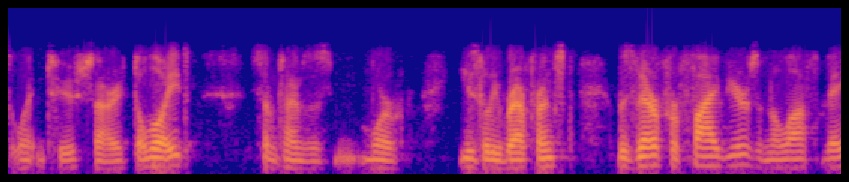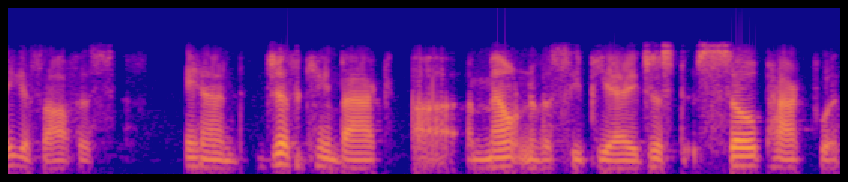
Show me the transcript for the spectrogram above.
Deloitte and Touche, sorry, Deloitte. Sometimes is more easily referenced, was there for five years in the Las Vegas office and just came back uh, a mountain of a CPA, just so packed with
